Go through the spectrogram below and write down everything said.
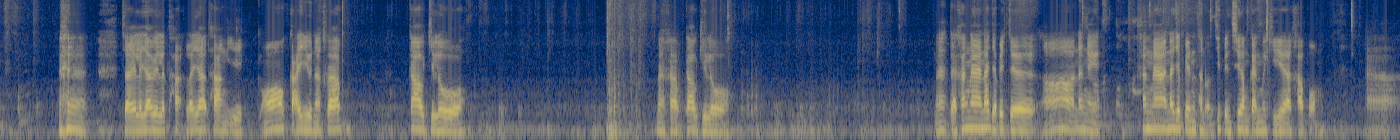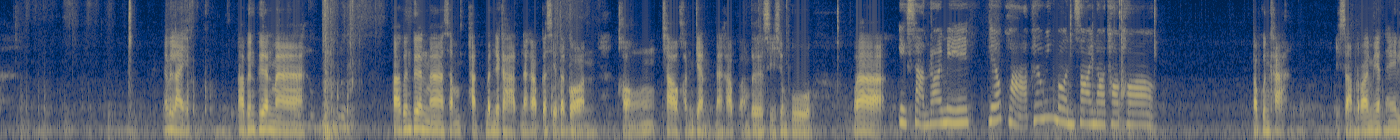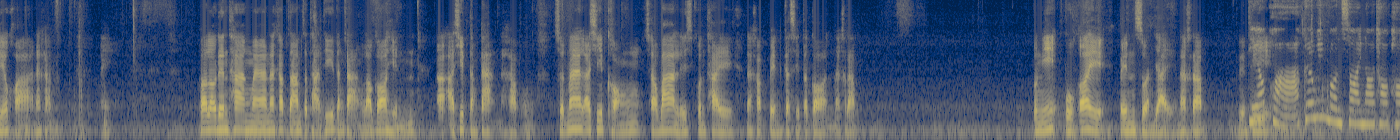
ใช้ระยะเวลาระยะทางอีกอ๋อไกลอยู่นะครับ 9 กิโลนะครับ 9 กิโลนะแต่ข้างหน้าน่าจะไปเจออ๋อนั่นไง ข้างหน้าน่าจะเป็นถนนที่เป็นเชื่อมกันเมื่อกี้อะครับผมอ่าไม่เป็นไรพาเพื่อนๆมาหลุมหลุมพาเพื่อนๆมาสัมผัสบรรยากาศนะครับ เกษตรกรของชาวขอนแก่นนะครับอำเภอสีชมพูว่าอีก 300 เมตรเลี้ยวขวาเพื่อวิ่งบนซอยนทพขอบคุณค่ะ อีก 300 เมตรให้เลี้ยวขวานะครับนี่ พอเราเดินทางมานะครับตามสถานที่ต่างๆ เราก็เห็นอ่าอาชีพต่างๆนะครับผมส่วนมากอาชีพของชาวบ้านหรือคนไทยนะครับเป็นเกษตรกรนะครับ ตรงนี้ปลูกอ้อยเป็นส่วนใหญ่นะครับพื้นเลี้ที่ยวขวาเพื่อวิ่งบนซอยนทพ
